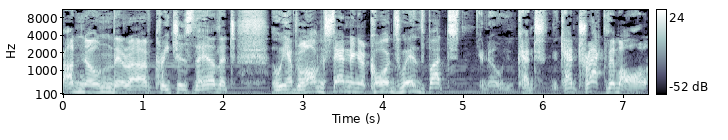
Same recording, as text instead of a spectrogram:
unknown. There are creatures there that we have long-standing accords with, but you know you can't you can't track them all.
